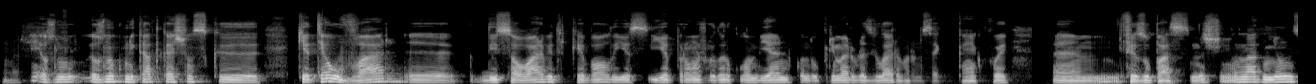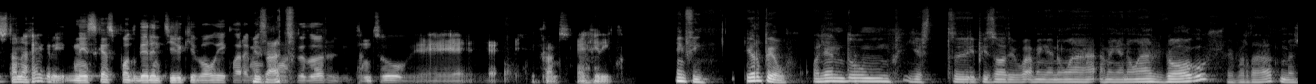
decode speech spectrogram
Mas... Eles, no, eles no comunicado queixam-se que, que até o VAR uh, disse ao árbitro que a bola ia, ia para um jogador colombiano quando o primeiro brasileiro, agora não sei quem é que foi, um, fez o passe, mas em lado nenhum isso está na regra, nem sequer se pode garantir que a bola ia claramente Exato. para um jogador, portanto é, é, é, pronto, é ridículo. Enfim, europeu, Olhando este episódio, amanhã não há, amanhã não há jogos, é verdade, mas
